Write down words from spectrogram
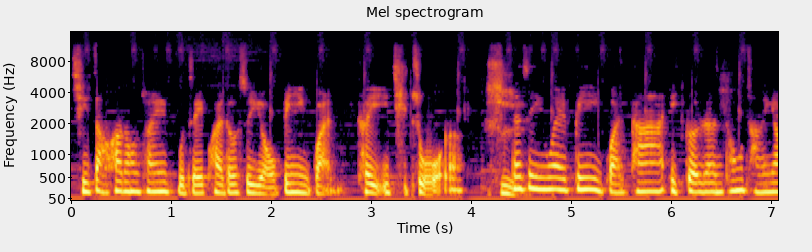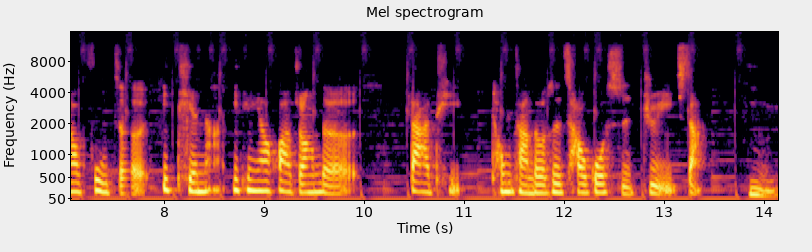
洗澡、化妆、穿衣服这一块都是由殡仪馆可以一起做了。是，但是因为殡仪馆他一个人通常要负责一天啊，一天要化妆的大体通常都是超过十句以上。嗯。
